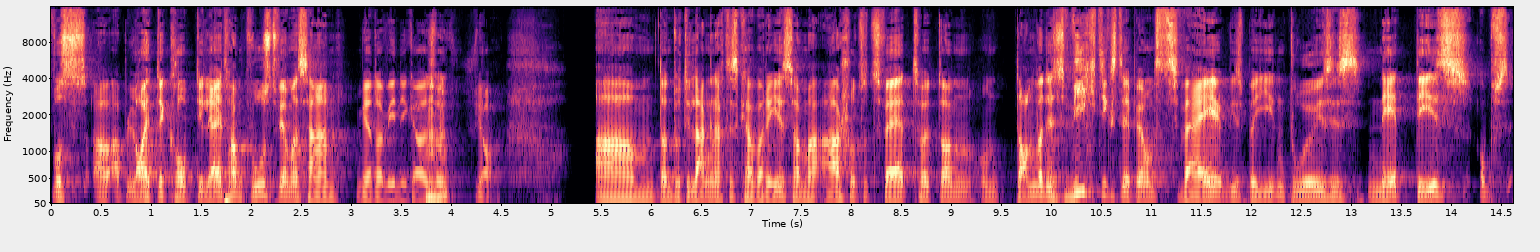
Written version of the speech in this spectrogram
was äh, äh, Leute gehabt. Die Leute haben gewusst, wer wir sind, mehr oder weniger. Also, Mhm. ja. Ähm, dann durch die lange Nacht des Kabarets haben wir auch schon zu zweit halt dann. Und dann war das Wichtigste bei uns zwei, wie es bei jedem Tour ist, ist nicht das, ob es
